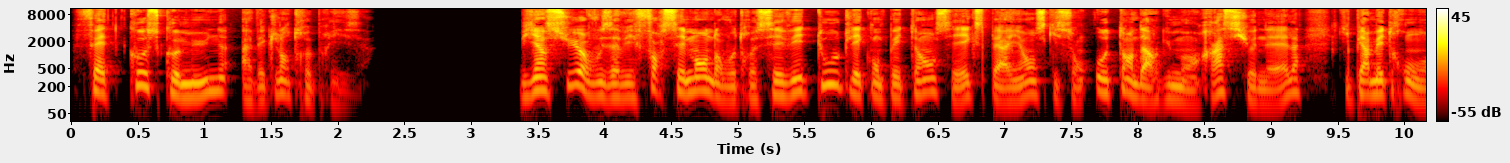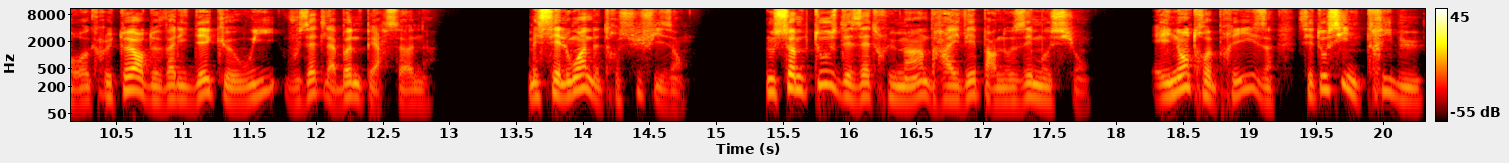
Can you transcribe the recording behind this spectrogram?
faites cause commune avec l'entreprise. Bien sûr, vous avez forcément dans votre CV toutes les compétences et expériences qui sont autant d'arguments rationnels qui permettront au recruteur de valider que oui, vous êtes la bonne personne. Mais c'est loin d'être suffisant. Nous sommes tous des êtres humains drivés par nos émotions. Et une entreprise, c'est aussi une tribu,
